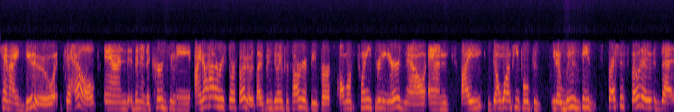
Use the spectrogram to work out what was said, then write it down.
can i do to help and then it occurred to me i know how to restore photos i've been doing photography for almost 23 years now and i don't want people to you know lose these precious photos that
